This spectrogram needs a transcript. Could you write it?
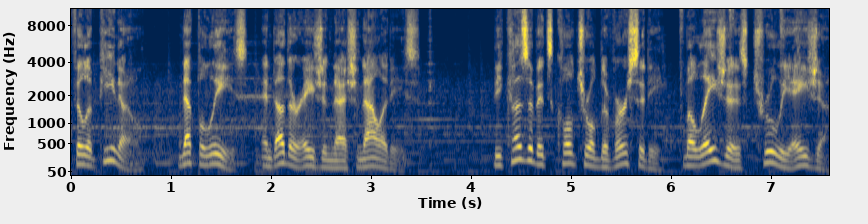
Filipino, Nepalese, and other Asian nationalities. Because of its cultural diversity, Malaysia is truly Asia.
